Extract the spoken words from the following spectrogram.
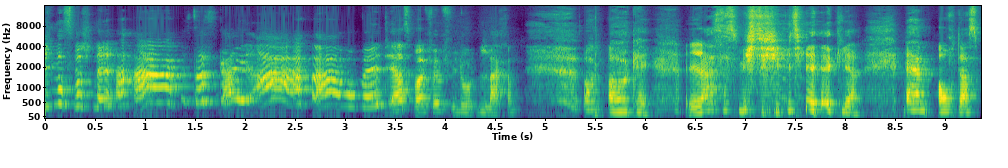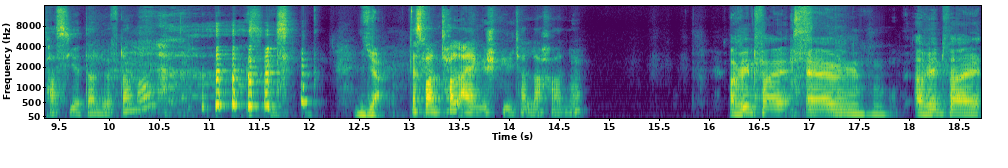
ich muss mal schnell. ist das geil? Ah, Erstmal fünf Minuten lachen. Oh, Okay, lass es mich dir erklären. Ähm, auch das passiert dann öfter mal. Ja. Das war ein toll eingespielter Lacher, ne? Auf jeden Fall, ähm, auf jeden Fall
